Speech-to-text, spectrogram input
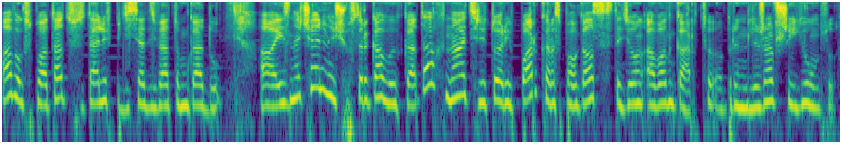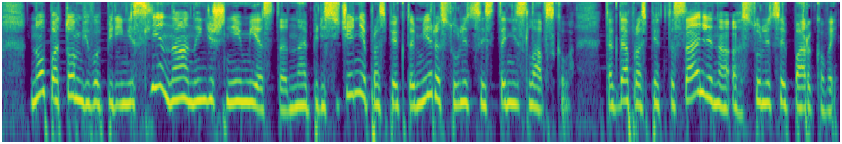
а в эксплуатацию сдали в 59-м году. А, изначально еще в 40-х годах на территории парка располагался стадион стадион «Авангард», э, принадлежавший Юмзу. Но потом его перенесли на нынешнее место, на пересечение проспекта Мира с улицей Станиславского. Тогда проспекта Салина э, с улицей Парковой.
